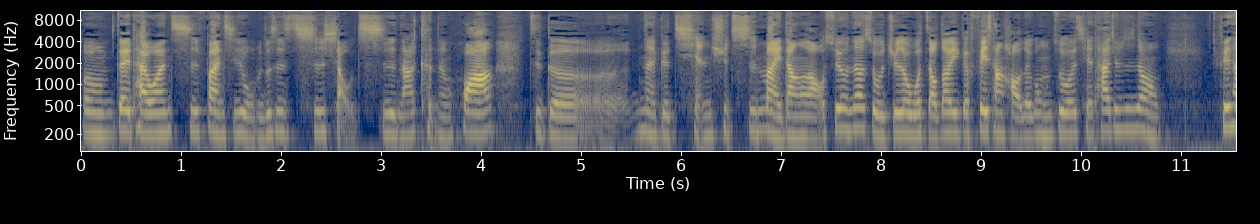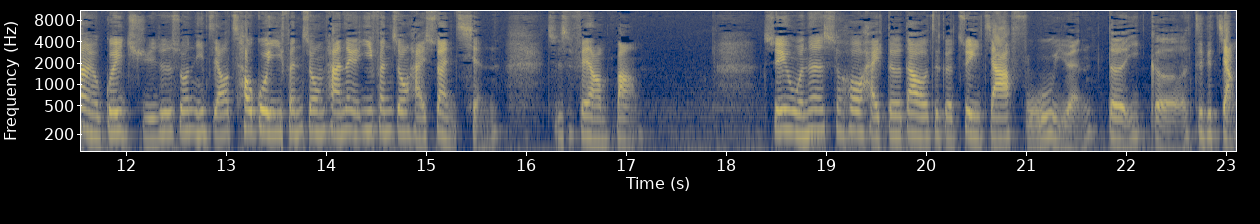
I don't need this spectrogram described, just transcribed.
嗯，在台湾吃饭，其实我们都是吃小吃，哪可能花这个那个钱去吃麦当劳？所以我那时候我觉得我找到一个非常好的工作，而且他就是那种非常有规矩，就是说你只要超过一分钟，他那个一分钟还算钱，就是非常棒。所以我那时候还得到这个最佳服务员的一个这个奖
